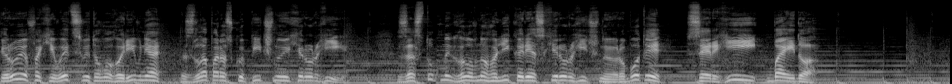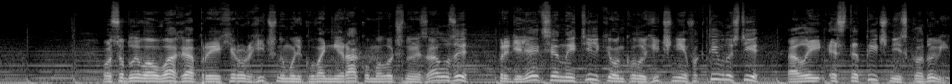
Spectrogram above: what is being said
керує фахівець світового рівня з лапароскопічної хірургії, заступник головного лікаря з хірургічної роботи Сергій Байдо. Особлива увага при хірургічному лікуванні раку молочної залози приділяється не тільки онкологічній ефективності, але й естетичній складові.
